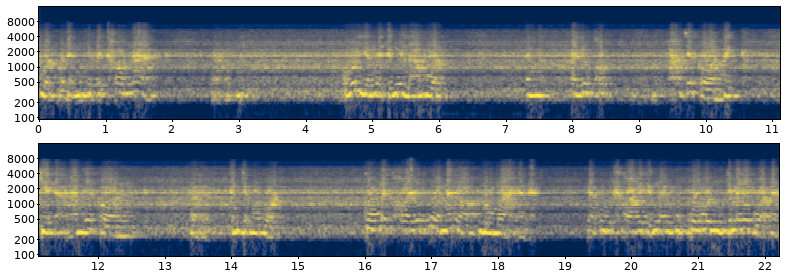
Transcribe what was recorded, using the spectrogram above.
บวชเมื่อไหร่มึงจะไปเข้าหน้าโอ้ยยังไม่ถึงเวลาบวชอายุครบพาเจ้าก่อนไปเกณฑ์ทหารเจ้าก่อนถึงจะมาบวชกูไม่คอยวันนั้นหรอกลุงว่านั่นนะ แต่กูคอยไปถึงเลยกูกลัวมึงจะไม่ได้บวชนั่น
